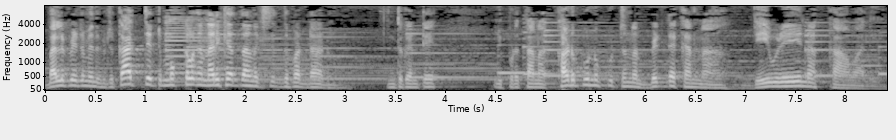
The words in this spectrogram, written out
బలిపీట మీద పెట్టి కత్తెట్టి ముక్కలుగా నరికేద్దానికి సిద్ధపడ్డాడు. ఎందుకంటే ఇప్పుడు తన కడుపును పుట్టిన బిడ్డ కన్నా దేవుడే నాకు కావాలి.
